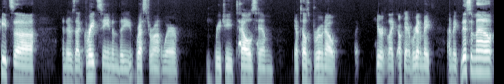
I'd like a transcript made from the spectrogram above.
pizza, and there's that great scene in the restaurant where Ricci tells him, you know, tells Bruno, like here, like okay, we're gonna make I make this amount,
